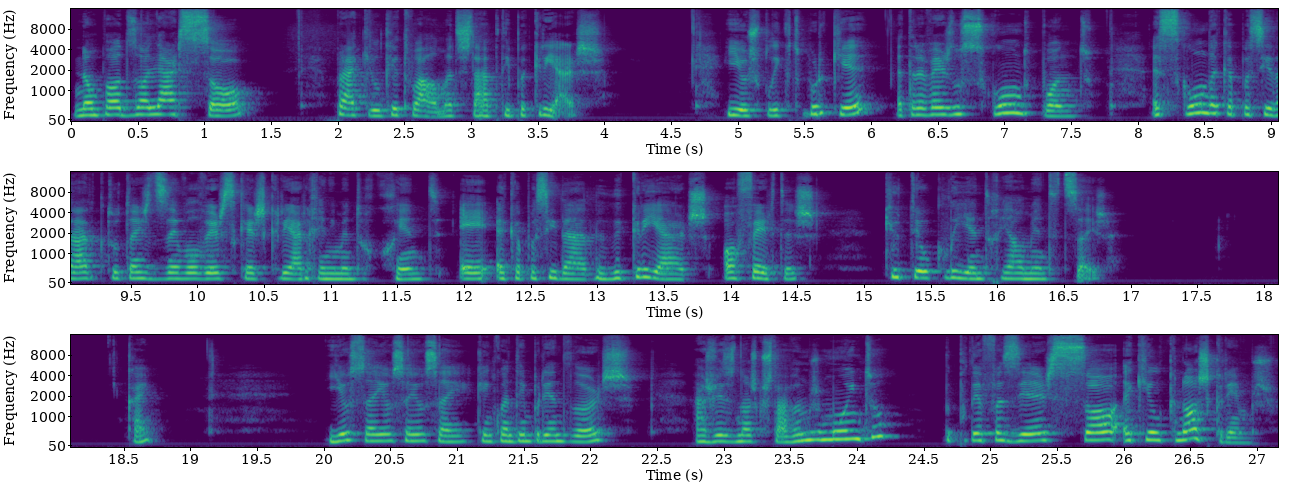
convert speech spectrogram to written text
não podes olhar só para aquilo que a tua alma te está a pedir para criares. E eu explico-te porquê através do segundo ponto. A segunda capacidade que tu tens de desenvolver se queres criar rendimento recorrente é a capacidade de criares ofertas que o teu cliente realmente deseja. Ok? E eu sei, eu sei, eu sei que enquanto empreendedores, às vezes nós gostávamos muito de poder fazer só aquilo que nós queremos,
